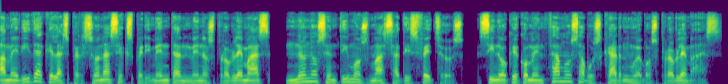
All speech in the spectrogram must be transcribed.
A medida que las personas experimentan menos problemas, no nos sentimos más satisfechos, sino que comenzamos a buscar nuevos problemas.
